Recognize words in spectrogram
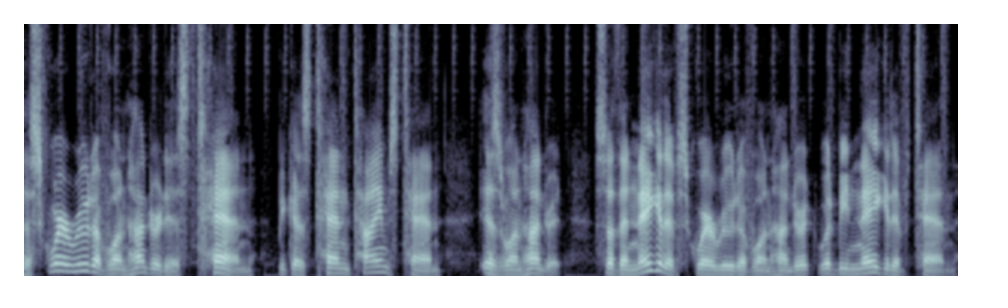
The square root of 100 is 10 because 10 times 10 is 100. So the negative square root of 100 would be negative 10.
